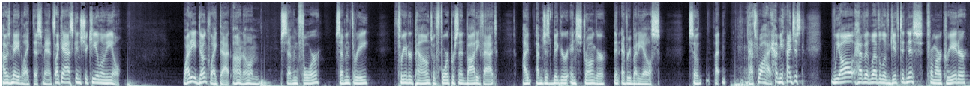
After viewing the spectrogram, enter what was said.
I was made like this, man. It's like asking Shaquille O'Neal, why do you dunk like that? I don't know. I'm 7'4, 7'3, 300 pounds with 4% body fat. I, I'm just bigger and stronger than everybody else. So I, that's why. I mean, I just, we all have a level of giftedness from our creator.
